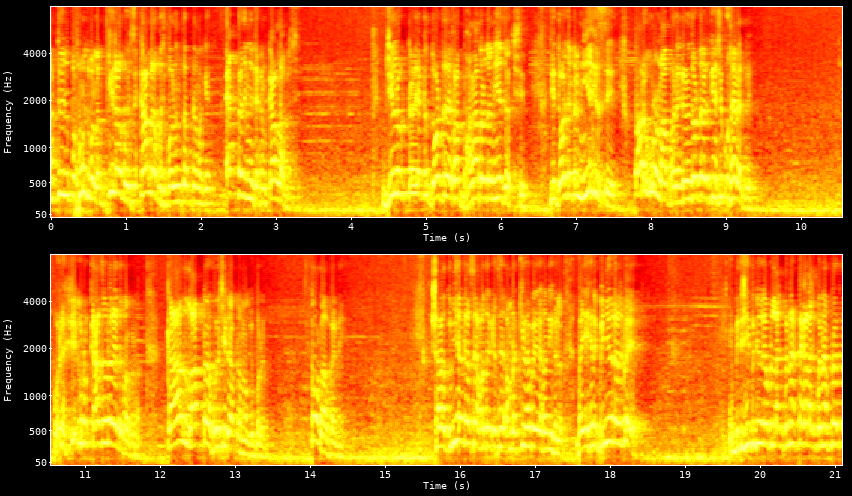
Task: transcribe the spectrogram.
আর তুমি প্রথমে বললাম, কি লাভ হয়েছে? কার লাভ হয়েছে? বলেন তো আপনি আমাকে। একটা জিনিস দেখেন, কার লাভ হয়েছে? যে লোকটা একটা দরজা ভাঙা দরজা নিয়ে যাচ্ছে, যে দরজাটা নিয়ে গেছে তারও কোনো লাভ হয় না। কারণ দরজা নিয়ে এসে কোথায় রাখবে? ওটা সে কোনো কাজও লাগাতে পারবে না। কার লাভটা হয়েছে আপনি আমাকে বলেন। তাও লাভ হয়নি সারা দুনিয়ার কাছে আমাদের কাছে আমরা কীভাবে এখন হলাম? ভাই, এখানে বিনিয়োগ আসবে? বিদেশি বিনিয়োগ লাগবে না? টাকা লাগবে না আপনার?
